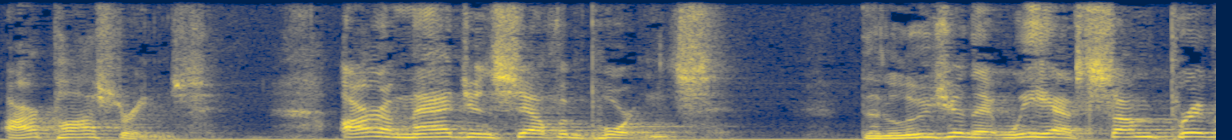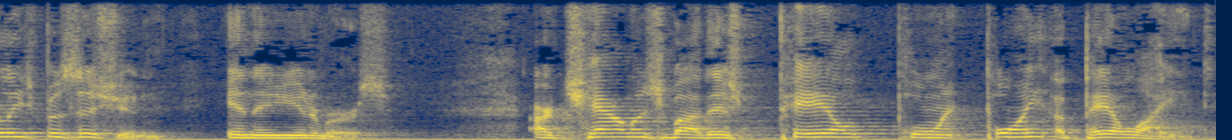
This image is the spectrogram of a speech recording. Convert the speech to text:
Our posturings, our imagined self importance, the delusion that we have some privileged position in the universe, are challenged by this pale point, point of pale light.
